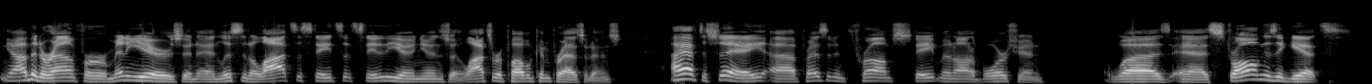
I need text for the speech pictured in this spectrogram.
know, I've been around for many years and, and listened to lots of states at State of the Unions, uh, lots of Republican presidents. I have to say, uh, President Trump's statement on abortion was as strong as it gets.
